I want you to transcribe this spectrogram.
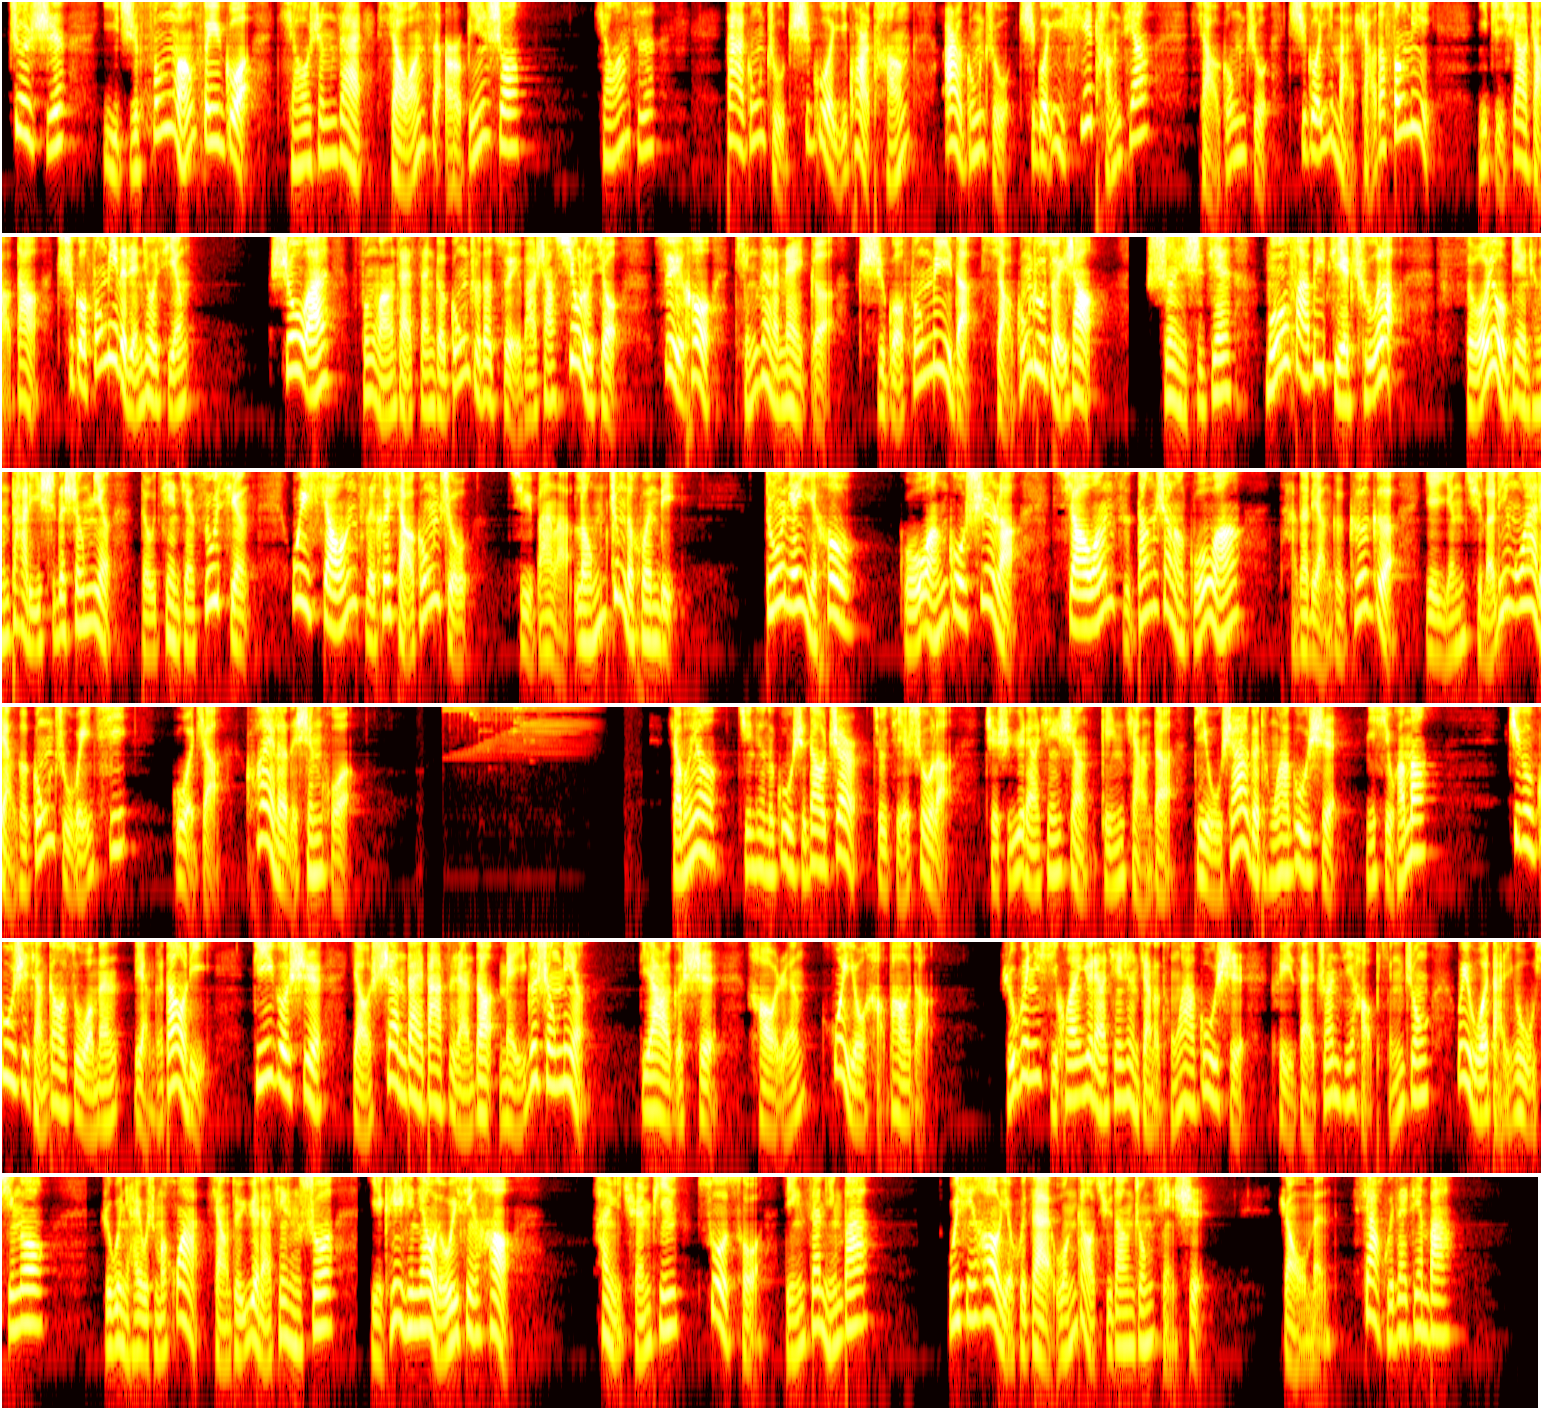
这时，一只蜂王飞过，悄声在小王子耳边说：“小王子，大公主吃过一块糖，二公主吃过一些糖浆，小公主吃过一满勺的蜂蜜。你只需要找到吃过蜂蜜的人就行。”说完，蜂王在三个公主的嘴巴上嗅了嗅。最后停在了那个吃过蜂蜜的小公主嘴上，瞬时间魔法被解除了，所有变成大理石的生命都渐渐苏醒，为小王子和小公主举办了隆重的婚礼。多年以后，国王过世了，小王子当上了国王，他的两个哥哥也迎娶了另外两个公主为妻，过着快乐的生活。小朋友，今天的故事到这儿就结束了。这是月亮先生给你讲的第五十二个童话故事，你喜欢吗？这个故事想告诉我们两个道理：第一个是要善待大自然的每一个生命；第二个是好人会有好报的。如果你喜欢月亮先生讲的童话故事，可以在专辑好评中为我打一个五星哦。如果你还有什么话想对月亮先生说，也可以添加我的微信号。汉语全拼错错零三零八，微信号也会在文稿区当中显示。让我们下回再见吧。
